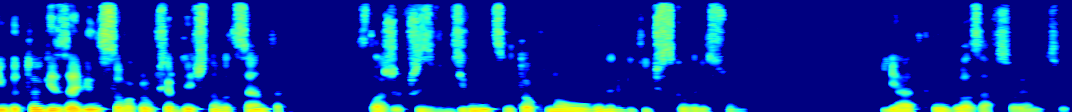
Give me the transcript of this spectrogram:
и в итоге завился вокруг сердечного центра, сложившись в дивный цветок нового энергетического рисунка. Я открыл глаза в своем теле.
